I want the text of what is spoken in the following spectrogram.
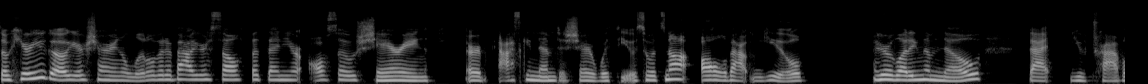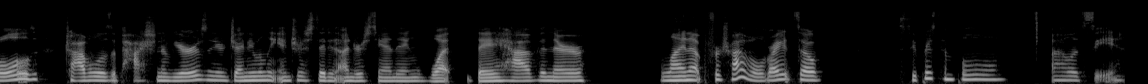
So here you go. You're sharing a little bit about yourself, but then you're also sharing or asking them to share with you. So it's not all about you. You're letting them know that you've traveled, travel is a passion of yours, and you're genuinely interested in understanding what they have in their lineup for travel, right? So, super simple. Uh, let's see.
